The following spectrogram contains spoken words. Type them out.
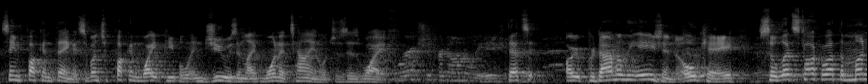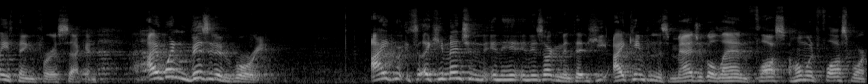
Same fucking thing. It's a bunch of fucking white people and Jews and like one Italian, which is his wife. We're actually predominantly Asian. That's it. are you predominantly Asian? Okay. So let's talk about the money thing for a second. I went and visited Rory. I like he mentioned in his, in his argument that he I came from this magical land, Floss, Homewood Flossmoor.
